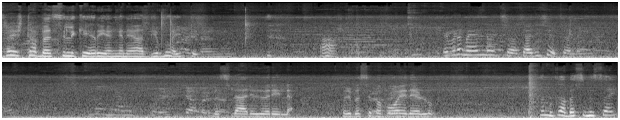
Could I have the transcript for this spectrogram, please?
ശ്രേഷ്ഠ ബസ്സിൽ കയറി അങ്ങനെ ആദ്യമായിട്ട്. ഇവിടെ മേളിൽ വെച്ചോ? ചരിച്ചു വെച്ചോ അല്ലെങ്കിൽ? ബസ്സിൽ ആരും ഇതുവരെ ഇല്ല. ഒരു ബസ് ഇപ്പോൾ പോയതേ ഉള്ളൂ. നമുക്ക് ആ ബസ് മിസ്സായി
